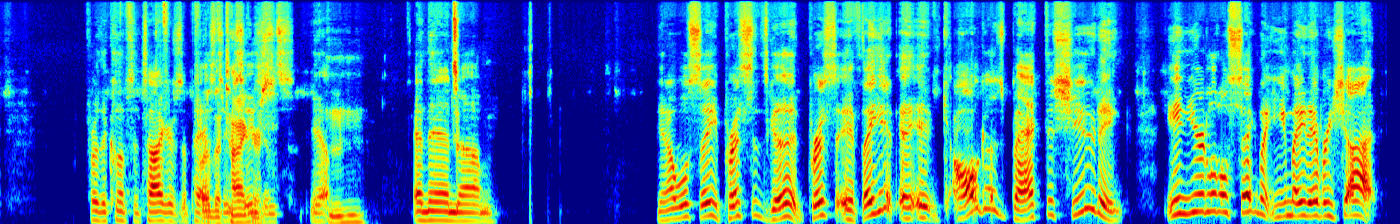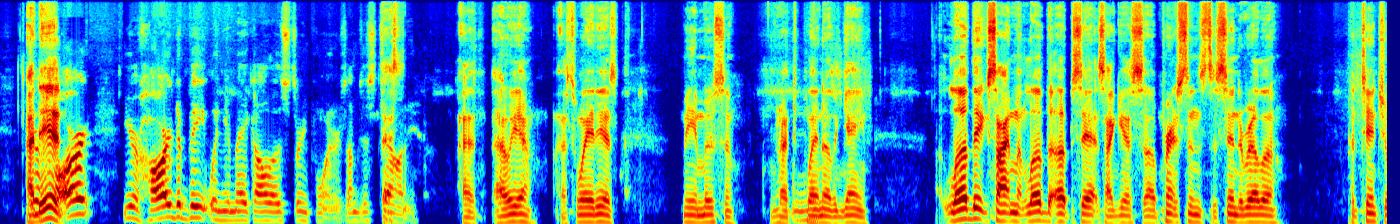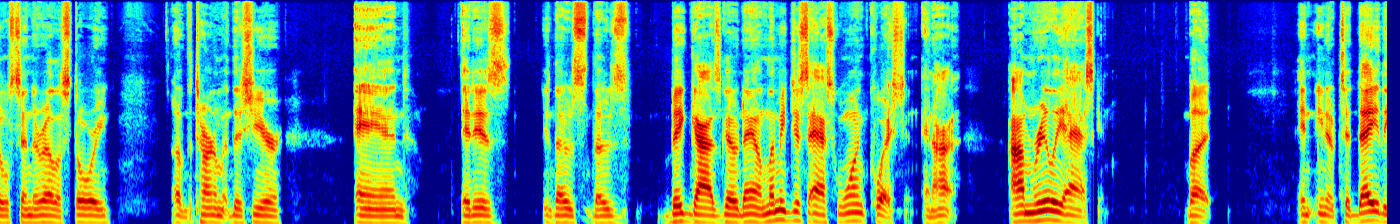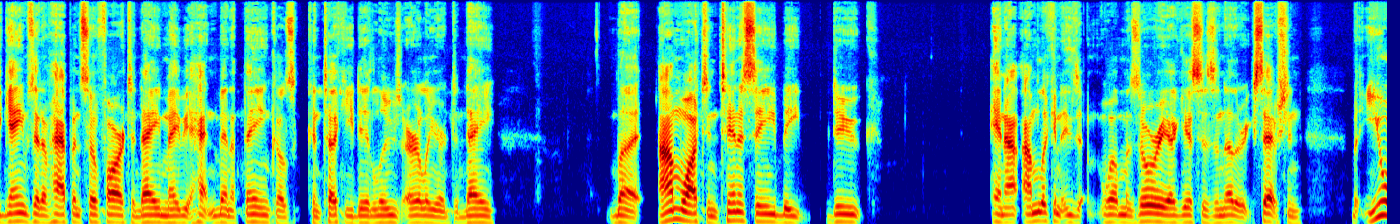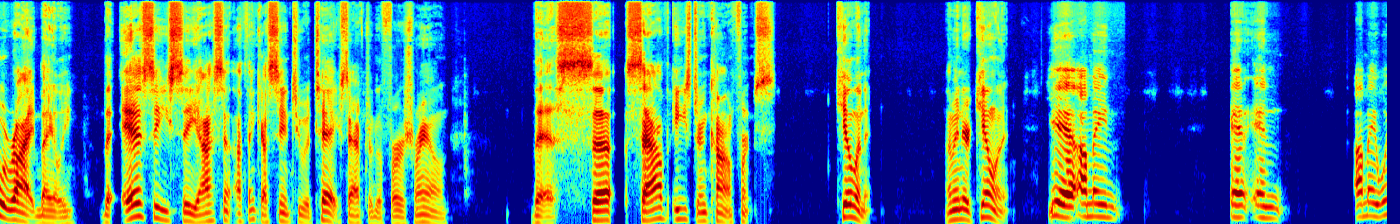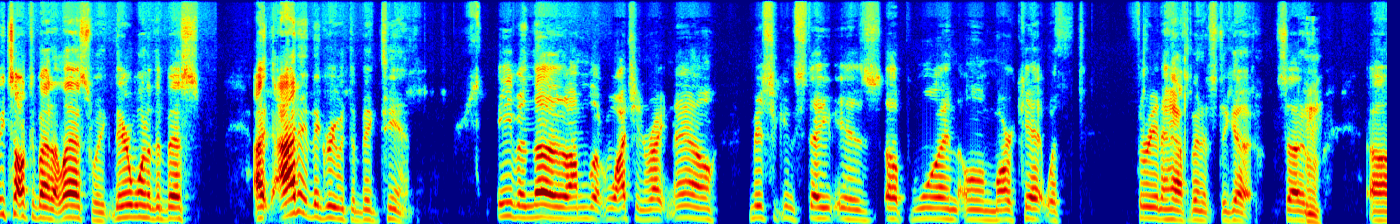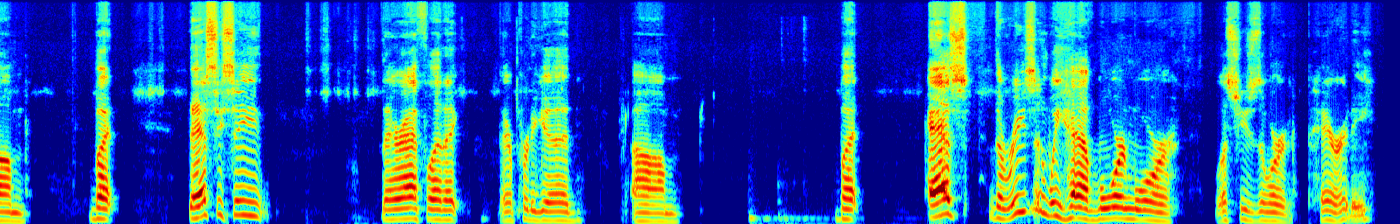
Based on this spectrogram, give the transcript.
for the Clemson Tigers the past the two Tigers. seasons, yeah, mm-hmm. and then um, you know, we'll see. Princeton's good. Princeton, if they hit, it all goes back to shooting. In your little segment, you made every shot. You're I did. Hard, you're hard to beat when you make all those three pointers. I'm just telling That's, you. I, oh yeah, that's the way it is. Me and Musa, we have to play mm-hmm. another game. Love the excitement. Love the upsets. I guess uh, Princeton's the Cinderella potential Cinderella story of the tournament this year, and it is those those big guys go down. Let me just ask one question, and I, I'm really asking, but, and you know, today the games that have happened so far today, maybe it hadn't been a thing because Kentucky did lose earlier today, but I'm watching Tennessee beat Duke, and I, am looking at well, Missouri, I guess, is another exception, but you were right, Bailey. The SEC, I sent, I think I sent you a text after the first round. The Southeastern Conference killing it. I mean, they're killing it. Yeah, I mean, and and I mean, we talked about it last week. They're one of the best. I, I didn't agree with the Big Ten, even though I'm watching right now. Michigan State is up one on Marquette with three and a half minutes to go. So, mm. um, but the SEC, they're athletic, they're pretty good. Um, but as the reason we have more and more, let's use the word parity,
